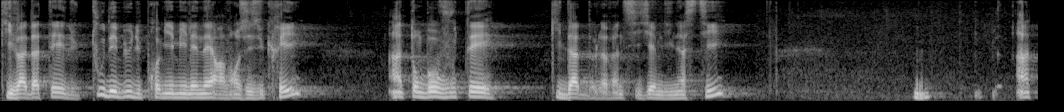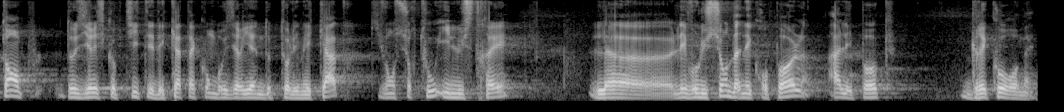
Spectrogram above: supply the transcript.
qui va dater du tout début du premier millénaire avant Jésus-Christ, un tombeau voûté qui date de la 26e dynastie, un temple d'Osiris Coptite et des catacombes osiriennes de Ptolémée IV qui vont surtout illustrer l'évolution de la nécropole à l'époque gréco-romaine.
